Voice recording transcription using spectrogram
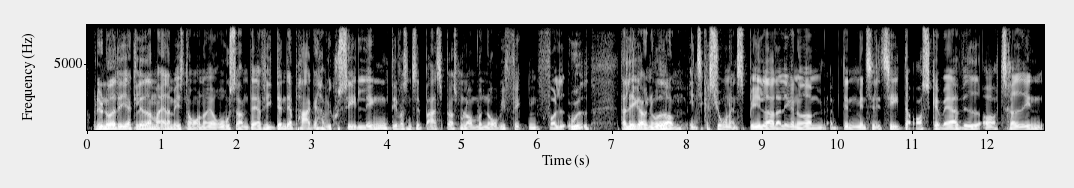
og det er jo noget af det, jeg glæder mig allermest over, når jeg roser om, det er, fordi den der pakke har vi kunne se længe. Det var sådan set bare et spørgsmål om, hvornår vi fik den foldet ud. Der ligger jo noget om integration af en spiller, der ligger noget om den mentalitet, der også skal være ved at træde ind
